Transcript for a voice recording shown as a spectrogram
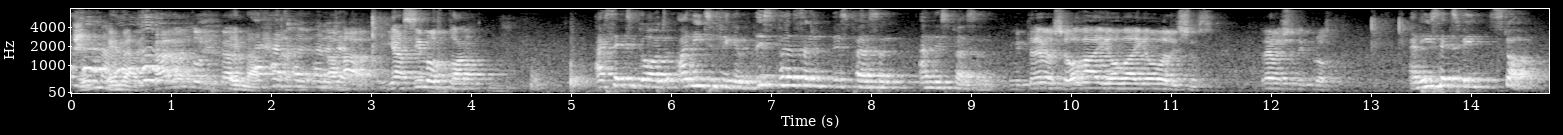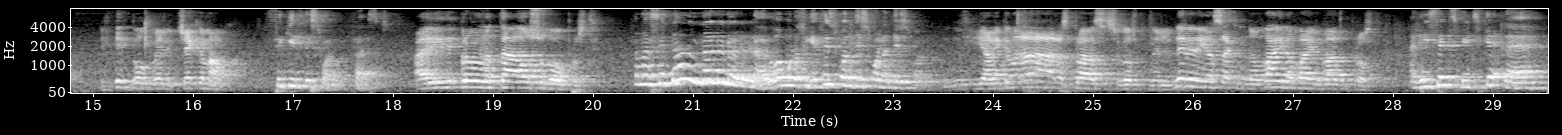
Enough. Кажам то ли кажам? Ема. I had an agenda. План. I said to God, I need to forgive this person, this person, and this person. Ми требаше ова и ова и ова личност. Требаше да ги простам. And He said to me, Stop, И Бог вели, чекай малко. forgive this one first. Ајде иди прво на таа особа опрости. And I said, No, no, no, no, no, no. I want to forgive this one, this one, and this one. И Ја викам, а, расправа се со Господ, нели? Не, не, не, јас сакам на ова и на ова и на ова да простам. And He said to me, To get there,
